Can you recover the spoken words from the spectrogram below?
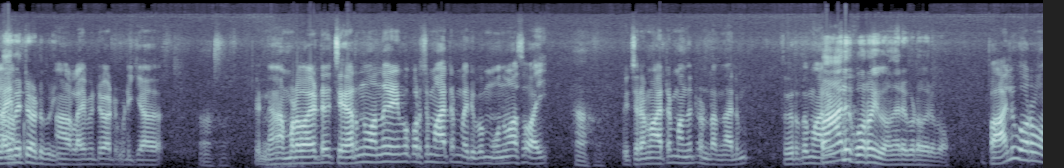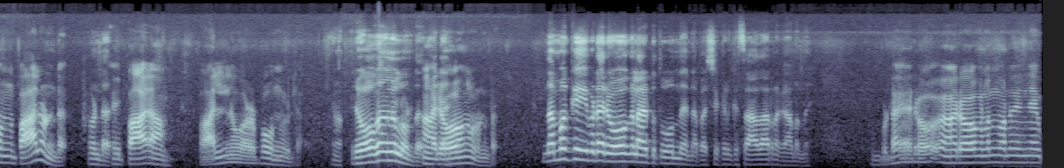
ക്ലൈമറ്റുമായിട്ട് പിടിക്കാതെ. പിന്നെ നമ്മളുമായിട്ട് ചേർന്ന് വന്നു കഴിയുമ്പോൾ കുറച്ച് മാറ്റം വരും. ഇപ്പം മൂന്ന് മാസമായി. ഇച്ചിരി മാറ്റം വന്നിട്ടുണ്ട്. എന്നാലും തീർത്ത് മാറി. പാൽ കുറയുമോ അന്നേരം ഇവിടെ വരുമ്പോൾ പാൽ കുറവൊന്നും പാലുണ്ട്. ഈ പാൽ ആ പാലിന് കുഴപ്പമൊന്നുമില്ല. രോഗങ്ങളുണ്ട്. ആ രോഗങ്ങളുണ്ട്. നമുക്ക് ഇവിടെ രോഗങ്ങളായിട്ട് തോന്നുന്നത് തന്നെ പശുക്കൾക്ക് സാധാരണ കാണുന്നത് ഇവിടെ രോഗങ്ങളെന്ന് പറഞ്ഞു കഴിഞ്ഞാൽ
